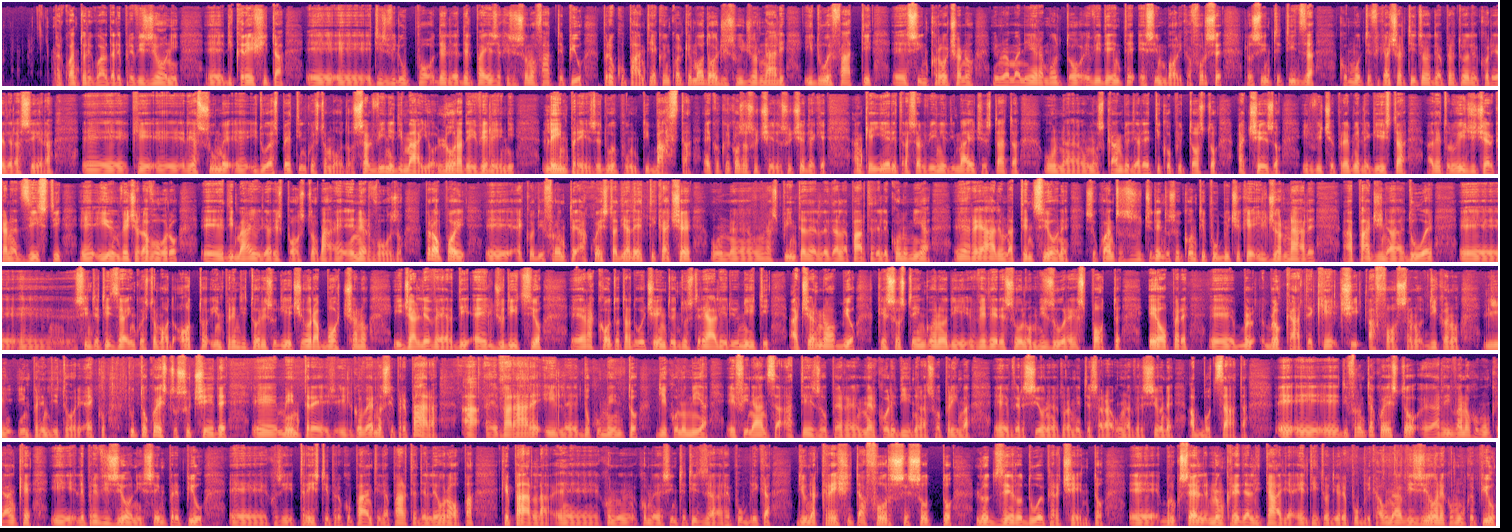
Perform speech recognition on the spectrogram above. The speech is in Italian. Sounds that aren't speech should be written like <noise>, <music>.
per quanto riguarda le previsioni eh, di crescita e, e, e di sviluppo del, del, paese che si sono fatte più preoccupanti. Ecco, in qualche modo oggi sui giornali i due fatti eh, si incrociano in una maniera molto evidente e simbolica. Forse lo sintetizza con molta efficacia il titolo di apertura del Corriere della Sera, eh, che eh, riassume eh, i due aspetti in questo modo. Salvini e Di Maio, l'ora dei veleni, le imprese, due punti, basta. Ecco, che cosa succede? Succede che anche ieri tra Salvini e Di Maio c'è stato uno scambio dialettico piuttosto acceso. Il vice premier leghista ha detto Luigi cerca nazisti e io invece lavoro e Di Maio gli ha risposto ma è, è nervoso. Però poi, eh, ecco, di fronte a questa dialettica c'è un, una spinta del, dalla parte dell'economia eh, reale, un'attenzione su quanto sta succedendo sui conti pubblici che il giornale a pagina 2 eh, eh, sintetizza in questo modo. Otto imprenditori su dieci ora bocciano i gialli e verdi, è il giudizio eh, raccolto tra 200 industriali riuniti a Cernobbio che sostengono di vedere solo misure spot e opere eh, bloccate che ci affossano, dicono gli imprenditori. Ecco, tutto questo succede eh, mentre il governo si prepara a eh, varare il documento di economia e finanza atteso per mercoledì nella sua prima eh, versione, naturalmente sarà una versione abbozzata. E, e, e di fronte a questo eh, arrivano comunque anche le previsioni sempre più eh, così tristi, preoccupanti da parte dell'Europa che parla, eh, con, come sintetizza Repubblica, di una crescita forse sotto lo 0,2%. Eh, Bruxelles non crede all'Italia, è il titolo di Repubblica, una visione comunque più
